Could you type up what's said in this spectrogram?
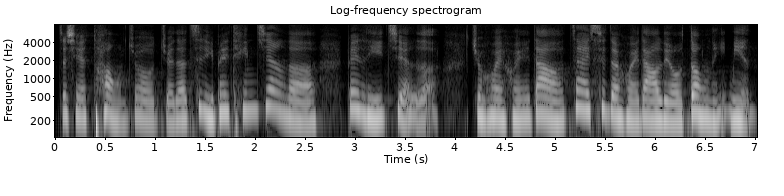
这些痛就觉得自己被听见了，被理解了，就会回到再次的回到流动里面。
